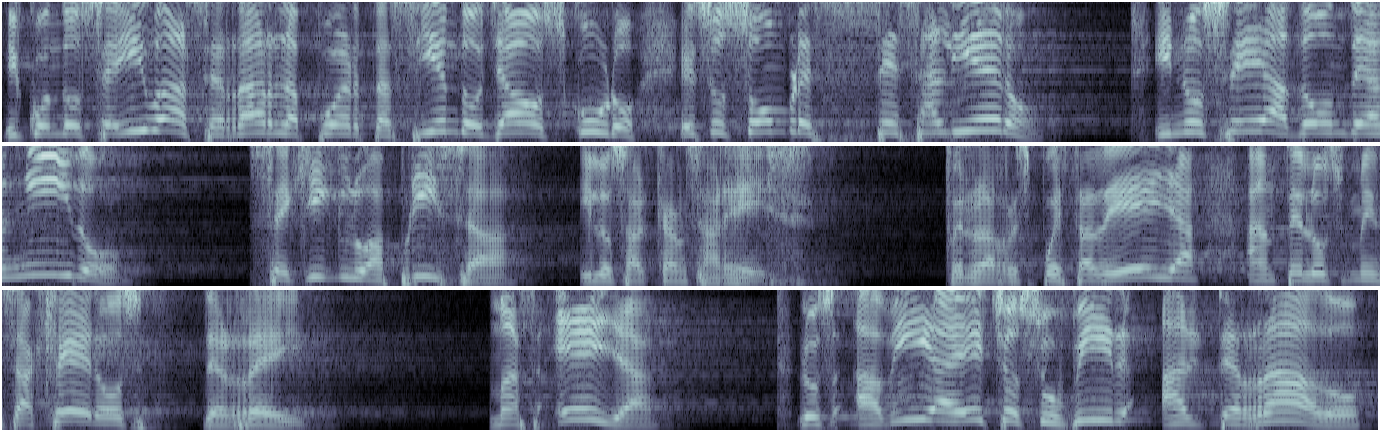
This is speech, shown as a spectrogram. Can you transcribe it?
Y cuando se iba a cerrar la puerta, siendo ya oscuro, esos hombres se salieron y no sé a dónde han ido. Seguidlo a prisa y los alcanzaréis. Fue la respuesta de ella ante los mensajeros del rey. Mas ella los había hecho subir al terrado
